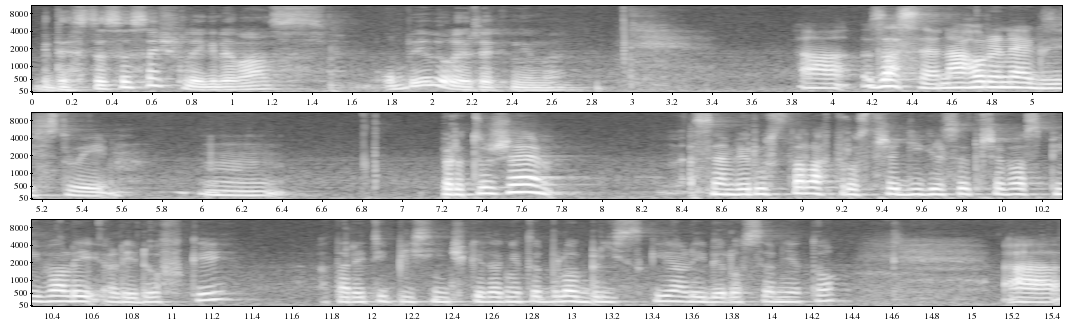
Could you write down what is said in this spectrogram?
Kde jste se sešli? Kde vás objevili, řekněme? A zase, náhody neexistují. Mm, protože jsem vyrůstala v prostředí, kde se třeba zpívaly lidovky a tady ty písničky, tak mi to bylo blízké a líbilo se mě to. A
